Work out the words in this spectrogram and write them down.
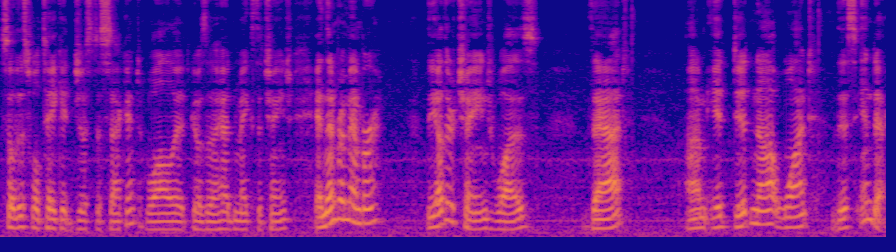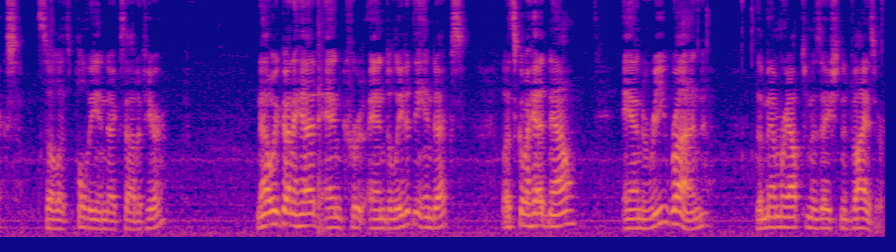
So this will take it just a second while it goes ahead and makes the change. And then remember, the other change was that um, it did not want this index. So let's pull the index out of here. Now we've gone ahead and, and deleted the index. Let's go ahead now and rerun the Memory Optimization Advisor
